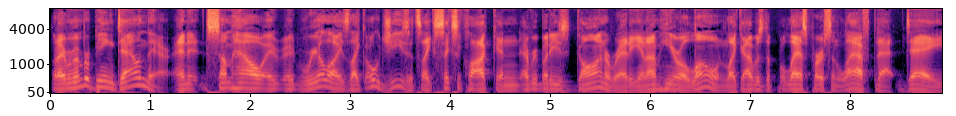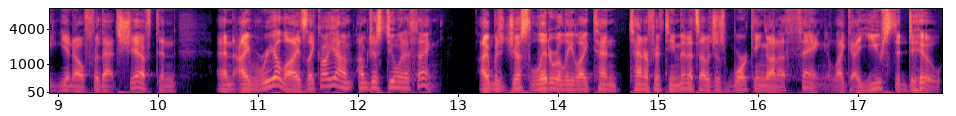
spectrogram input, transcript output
But I remember being down there and it somehow it, it, realized like, oh geez, it's like six o'clock and everybody's gone already and I'm here alone. Like I was the last person left that day, you know, for that shift. And and I realized like, oh yeah, I'm, I'm just doing a thing. I was just literally like 10, 10 or 15 minutes. I was just working on a thing like I used to do,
